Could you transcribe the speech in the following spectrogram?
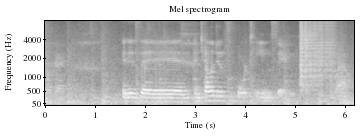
Okay. Okay. It is an intelligence 14 save. Wow.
